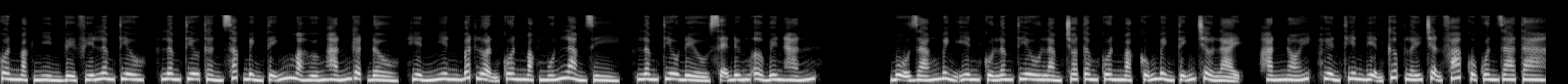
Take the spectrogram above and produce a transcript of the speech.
Quân mặc nhìn về phía lâm tiêu, lâm tiêu thần sắc bình tĩnh mà hướng hắn gật đầu, hiển nhiên bất luận quân mặc muốn làm gì, lâm tiêu đều sẽ đứng ở bên hắn. Bộ dáng bình yên của Lâm Tiêu làm cho tâm quân mặc cũng bình tĩnh trở lại, hắn nói, huyền thiên điện cướp lấy trận pháp của quân gia ta,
